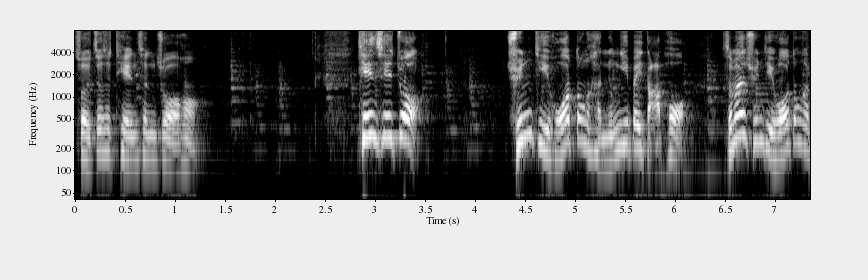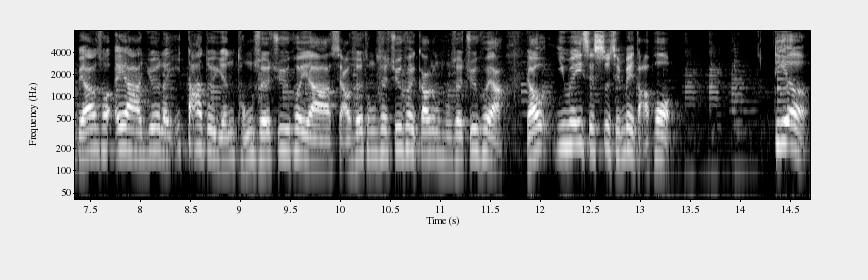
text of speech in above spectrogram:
所以这是天秤座哈。天蝎座，群体活动很容易被打破，什么样群体活动呢？比方说，哎呀，约了一大堆人同学聚会啊，小学同学聚会、高中同学聚会啊，然后因为一些事情被打破。第二，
